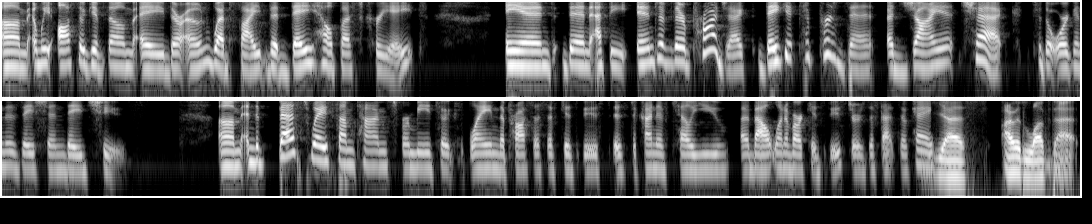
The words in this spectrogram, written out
um, and we also give them a their own website that they help us create. And then at the end of their project, they get to present a giant check to the organization they choose. Um, and the best way sometimes for me to explain the process of Kids Boost is to kind of tell you about one of our Kids Boosters, if that's okay. Yes, I would love that.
